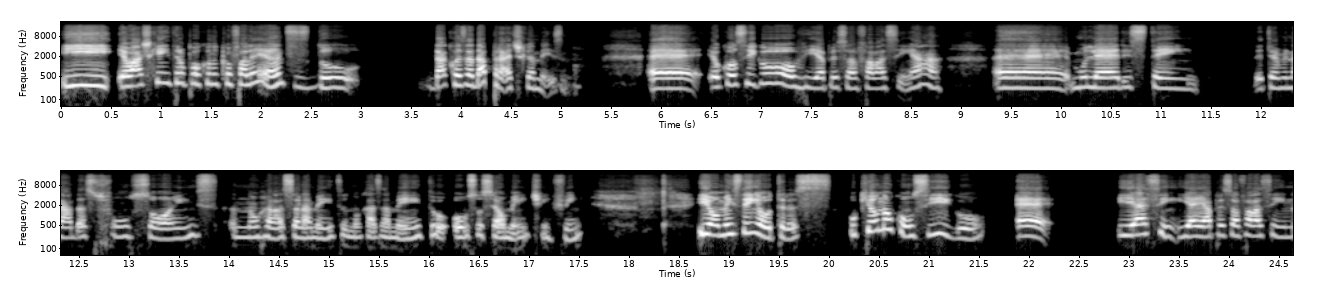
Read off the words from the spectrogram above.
E eu acho que entra um pouco no que eu falei antes do da coisa da prática mesmo. É, eu consigo ouvir a pessoa falar assim, ah, é, mulheres têm determinadas funções no relacionamento, no casamento ou socialmente, enfim. E homens têm outras. O que eu não consigo é e é assim, e aí a pessoa fala assim,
